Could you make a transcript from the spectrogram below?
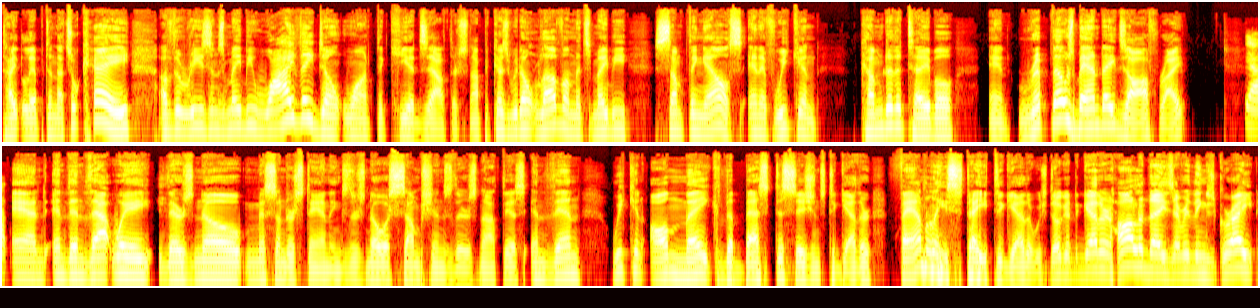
tight-lipped and that's okay of the reasons maybe why they don't want the kids out there. It's not because we don't love them it's maybe something else. And if we can come to the table and rip those band-aids off right? Yep. and and then that way there's no misunderstandings there's no assumptions there's not this. And then we can all make the best decisions together. Families stay together. We still get together at holidays. Everything's great.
